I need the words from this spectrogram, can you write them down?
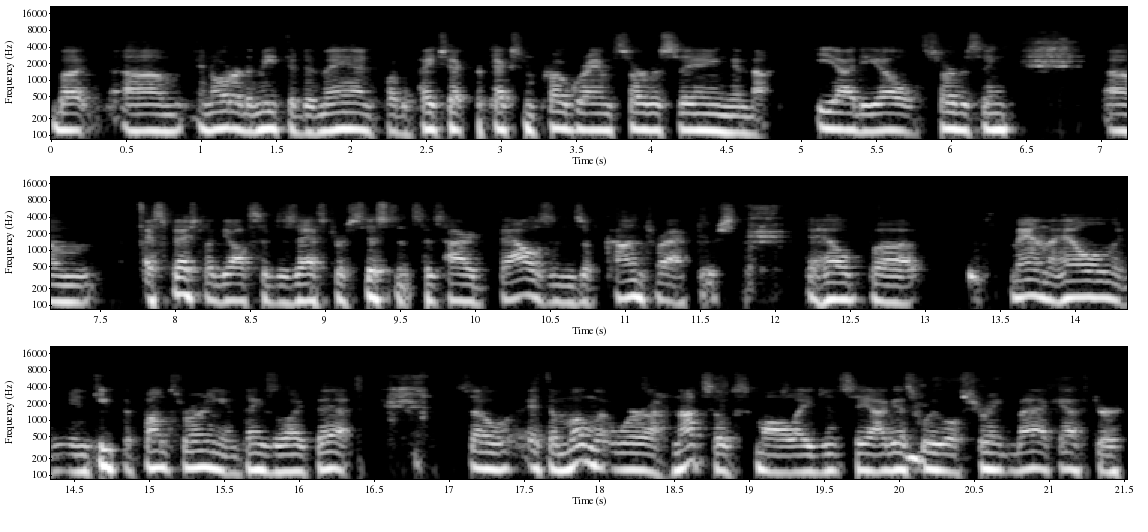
But um, in order to meet the demand for the Paycheck Protection Program servicing and the EIDL servicing, um, especially the Office of Disaster Assistance has hired thousands of contractors to help uh, man the helm and, and keep the pumps running and things like that. So at the moment, we're a not so small agency. I guess we will shrink back after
